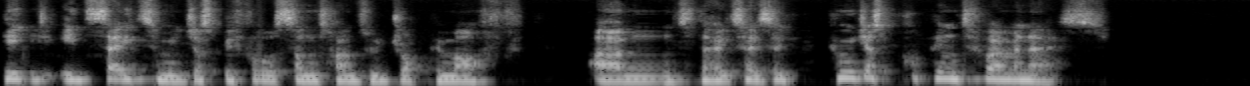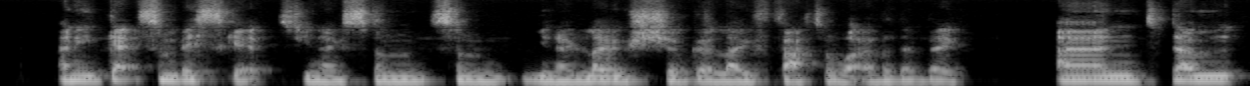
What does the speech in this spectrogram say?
he'd, he'd say to me just before sometimes we'd drop him off um, to the hotel, so can we just pop into M&S? And he'd get some biscuits, you know, some some you know low sugar, low fat, or whatever they'd be. And um,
